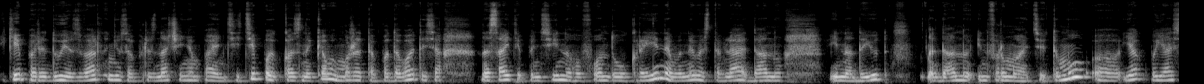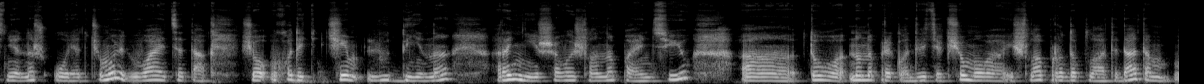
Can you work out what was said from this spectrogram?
який передує зверненню за призначенням пенсії. Ці показники ви можете подивитися на сайті Пенсійного фонду України. Вони виставляють дану і надають дану інформацію. Тому, е, як пояснює наш уряд, чому відбувається так, що виходить, чим людина раніше вийшла на пенсію, е, то ну, наприклад, дивіться, якщо мова йшла про доплати, да, там е,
